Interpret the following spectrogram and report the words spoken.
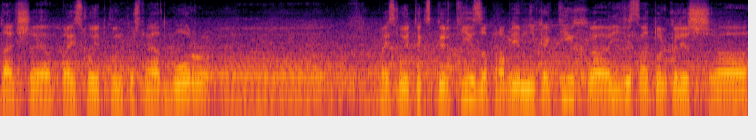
Дальше происходит конкурсный отбор, э, происходит экспертиза, проблем никаких. Э, единственное, только лишь, э,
